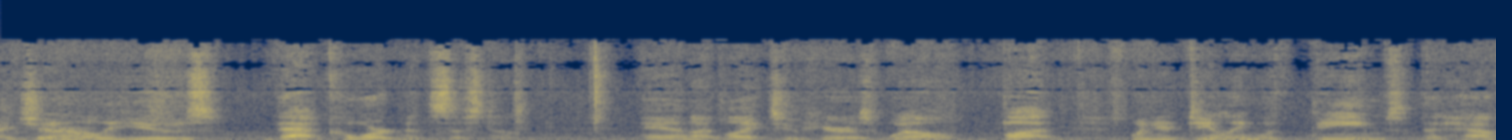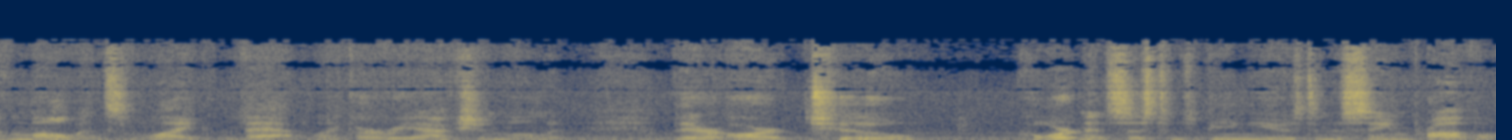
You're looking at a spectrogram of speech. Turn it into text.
I generally use that coordinate system, and I'd like to here as well, but when you're dealing with beams that have moments like that, like our reaction moment, there are two coordinate systems being used in the same problem.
